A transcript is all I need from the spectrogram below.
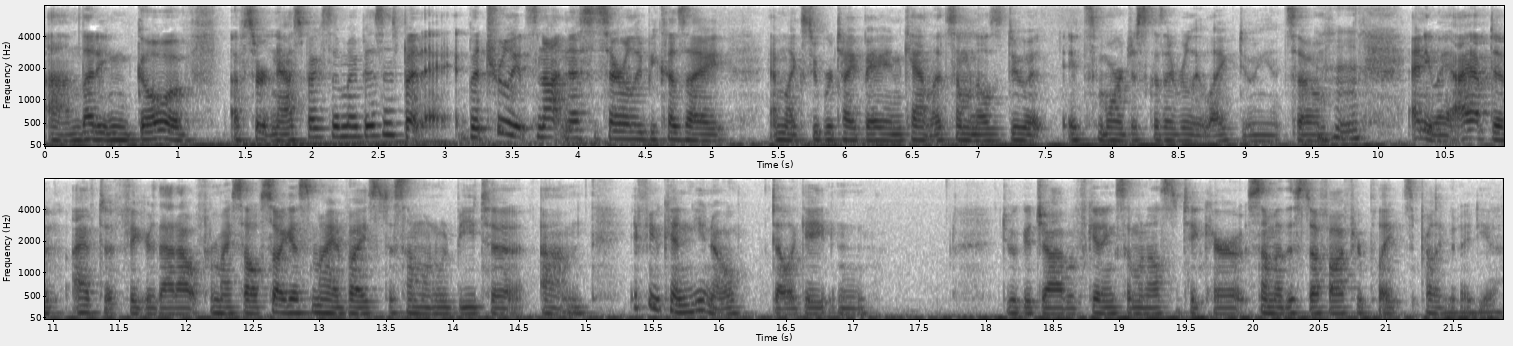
um, letting go of of certain aspects of my business but but truly it's not necessarily because I am like super type A and can't let someone else do it. It's more just because I really like doing it. So anyway I have to I have to figure that out for myself. So I guess my advice to someone would be to um, if you can you know delegate and do a good job of getting someone else to take care of some of this stuff off your plate it's probably a good idea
